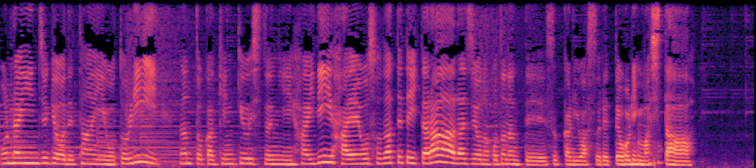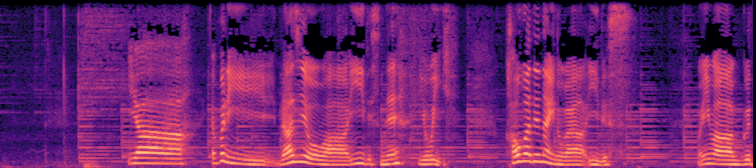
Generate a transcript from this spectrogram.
オンライン授業で単位を取りなんとか研究室に入りハエを育てていたらラジオのことなんてすっかり忘れておりました。いややっぱりラジオはいいですね。良い。顔が出ないのがいいです。今ぐっ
